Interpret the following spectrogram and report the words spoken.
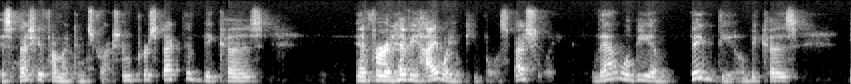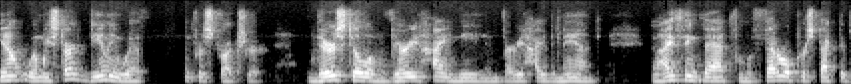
especially from a construction perspective, because and for heavy highway people especially that will be a big deal because, you know, when we start dealing with infrastructure, there's still a very high need and very high demand. And I think that from a federal perspective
